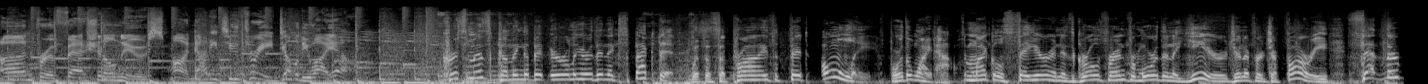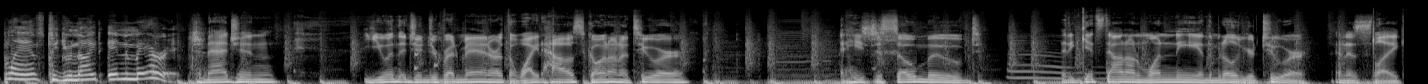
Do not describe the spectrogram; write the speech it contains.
unprofessional news on 92.3 WIL. Christmas coming a bit earlier than expected with a surprise fit only for the White House. Michael Sayer and his girlfriend for more than a year, Jennifer Jafari, set their plans to unite in marriage. Imagine you and the gingerbread man are at the White House going on a tour. And he's just so moved that he gets down on one knee in the middle of your tour and is like,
